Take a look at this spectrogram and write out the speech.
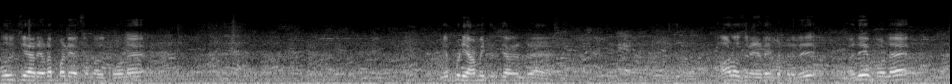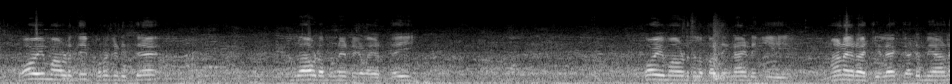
பொதுச்செயலாளர் எடப்பாடியார் சொன்னது போல எப்படி அமைத்திருக்கார் என்ற ஆலோசனை நடைபெற்றது. அதே போல் கோவை மாவட்டத்தை புறக்கணித்த திராவிட முன்னேற்ற கழகத்தை கோவை மாவட்டத்தில் பார்த்திங்கன்னா இன்றைக்கி மாநகராட்சியில் கடுமையான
